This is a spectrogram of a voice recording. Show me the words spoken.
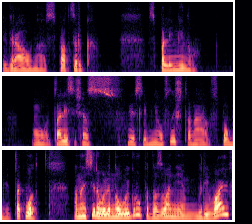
Игра у нас про цирк с Полимину. Вот, Алиса сейчас, если меня услышит, она вспомнит. Так вот, анонсировали новую игру под названием Revive.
